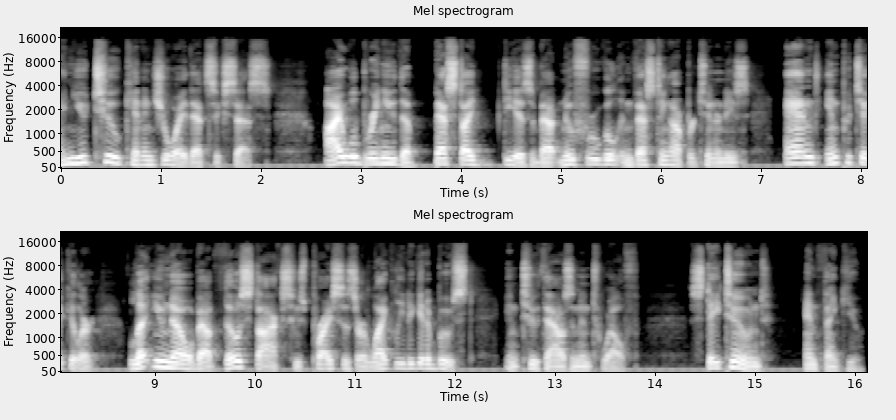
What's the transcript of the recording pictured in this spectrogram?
and you too can enjoy that success. I will bring you the best ideas about new frugal investing opportunities, and in particular, let you know about those stocks whose prices are likely to get a boost in 2012. Stay tuned, and thank you.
